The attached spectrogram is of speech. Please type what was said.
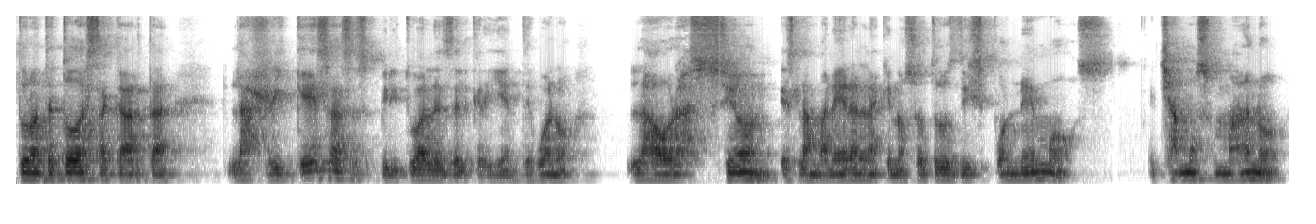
durante toda esta carta las riquezas espirituales del creyente. Bueno, la oración es la manera en la que nosotros disponemos, echamos mano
